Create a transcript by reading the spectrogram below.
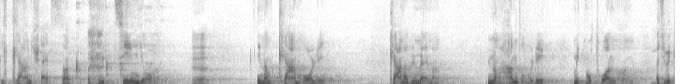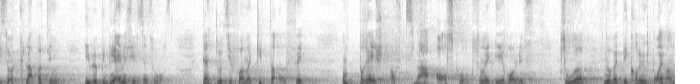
die kleinen Scheißer mit zehn Jahren Ja. in einem kleinen Rolli, kleiner wie meiner, in einem Handrolli mit Motoren dran. Also wirklich so ein Klapperding. Ich würde mich nie einsetzen in sowas. Der tut sich vor einer Gitter auf und prescht auf zwei ausgewachsene E-Rollis zu, nur weil die gerade den Ball haben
